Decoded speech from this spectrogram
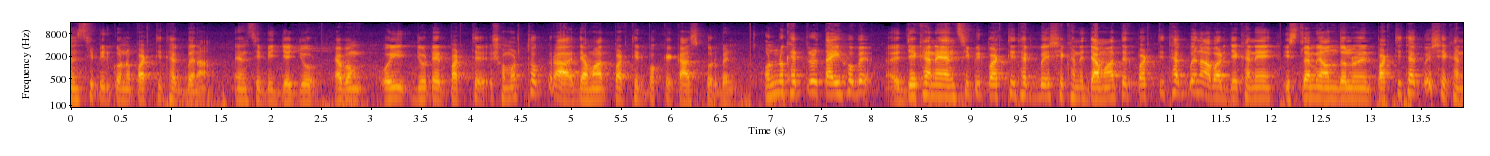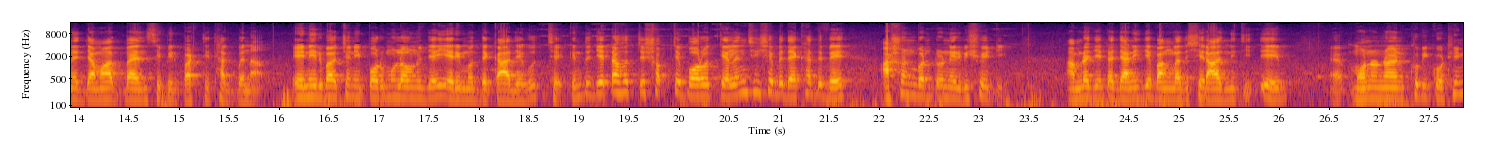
এনসিপির কোনো প্রার্থী থাকবে না, এনসিপির যে জোট। এবং ওই জোটের প্রার্থী, সমর্থকরা জামাত প্রার্থীর পক্ষে কাজ করবেন। অন্য ক্ষেত্রেও তাই হবে যেখানে এনসিপির প্রার্থী থাকবে, সেখানে জামাতের প্রার্থী থাকবে না, আবার যেখানে ইসলামী আন্দোলনের প্রার্থী থাকবে, সেখানে জামাত বা এনসিপির প্রার্থী থাকবে না। এই নির্বাচনী ফর্মুলা অনুযায়ী এরই মধ্যে কাজ এগুচ্ছে। কিন্তু যেটা হচ্ছে সবচেয়ে বড় চ্যালেঞ্জ হিসেবে দেখা দেবে আসন বন্টনের বিষয়টি। আমরা যেটা জানি যে বাংলাদেশের রাজনীতিতে মনোনয়ন খুবই কঠিন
